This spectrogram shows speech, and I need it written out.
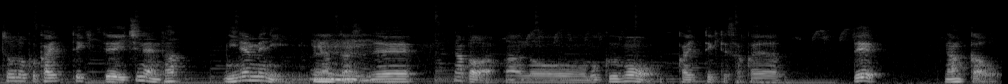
ちょうど帰ってきて1年た2年目にやったんです、うんでなんかあの僕も帰ってきて酒屋でなんかを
